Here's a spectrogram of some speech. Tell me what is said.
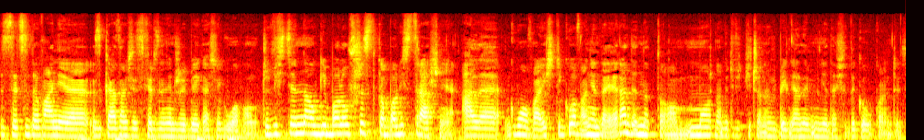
zdecydowanie zgadzam się z twierdzeniem, że biega się głową. Oczywiście nogi bolą, wszystko boli strasznie, ale głowa, jeśli głowa nie daje rady, no to można być wyćwiczonym, wybieganym i nie da się tego ukończyć.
